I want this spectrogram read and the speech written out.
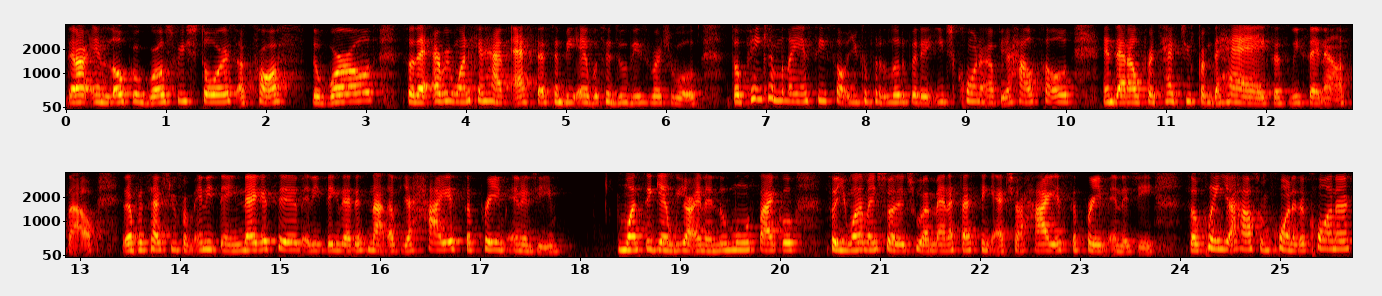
that are in local grocery stores across the world so that everyone can have access and be able to do these rituals. So pink Himalayan sea salt, you can put a little bit in each corner of your household and that'll protect you from the hags, as we say down south. It'll protect you from anything negative, anything that is not of your highest supreme energy. Once again, we are in a new moon cycle, so you want to make sure that you are manifesting at your highest supreme energy. So clean your house from corner to corner,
